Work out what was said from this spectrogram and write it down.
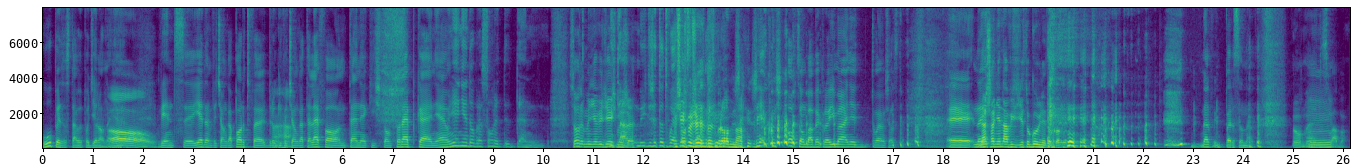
łupy zostały podzielone. nie? O, Więc y, jeden wyciąga portfel, drugi Aha. wyciąga telefon, ten jakiś tą torebkę, nie? O, nie, nie, dobra, sorry, ten... sorry, my nie wiedzieliśmy, że... my- że to twoja Myśleliśmy, siostra. że jest bezbronna. że, że jakąś obcą babę kroimy, a nie twoją siostrę. E, no Nasza nienawiść jest ogólnie do kobiet. i nothing personal. O, man, Mm. słabo.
